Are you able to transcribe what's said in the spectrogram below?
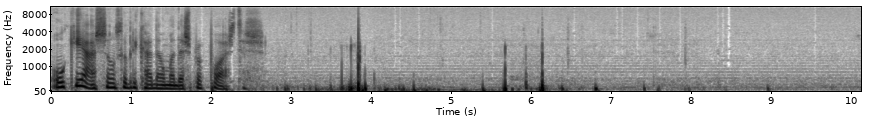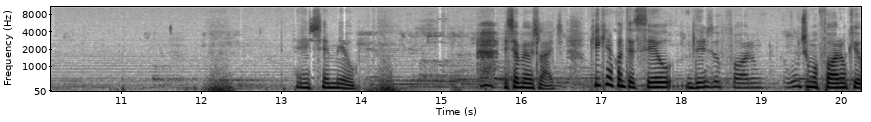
o que acham sobre cada uma das propostas. Este é meu. Esse é o meu slide. O que, que aconteceu desde o fórum, o último fórum que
